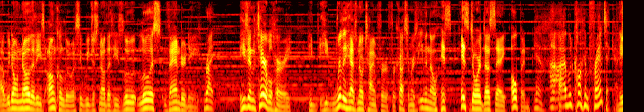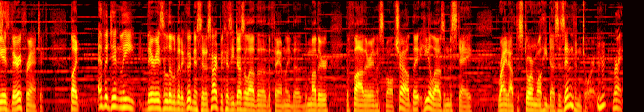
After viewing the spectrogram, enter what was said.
Uh, we don't know that he's Uncle Lewis. We just know that he's Lew- Lewis Vendredi. Right. He's in a terrible hurry. He, he really has no time for, for customers, even though his, his door does say open. Yeah. I, I would call him frantic. Actually. He is very frantic. But evidently, there is a little bit of goodness in his heart because he does allow the, the family, the, the mother, the father, and a small child, they, he allows them to stay right out the storm while he does his inventory. Mm-hmm, right.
